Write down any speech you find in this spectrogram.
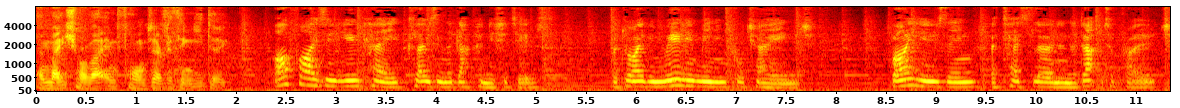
and make sure that informs everything you do. Our Pfizer UK Closing the Gap initiatives are driving really meaningful change. By using a test, learn and adapt approach,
